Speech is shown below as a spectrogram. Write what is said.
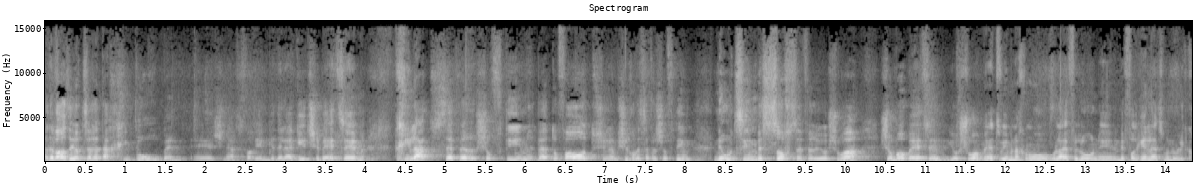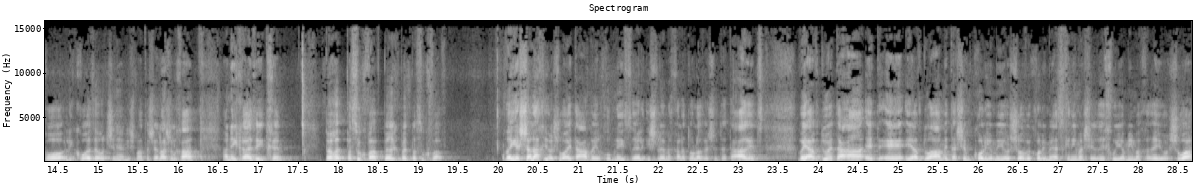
הדבר הזה יוצר את החיבור בין אה, שני הספרים כדי להגיד שבעצם תחילת ספר שופטים והתופעות שימשיכו בספר שופטים נעוצים בסוף ספר יהושע, שבו בעצם יהושע מת, ואם אנחנו אולי אפילו נפרגן לעצמנו לקרוא, לקרוא את זה, עוד שנייה נשמע את השאלה שלך, אני אקרא את זה איתכם. פסוק ו', פרק ב', פסוק ו'. וישלח יהושע את העם וילכו בני ישראל איש לנחלתו לרשת את הארץ ויעבדו את העם, את, אה, יעבדו העם את השם כל ימי יהושע וכל ימי הזקנים אשר האריכו ימים אחרי יהושע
